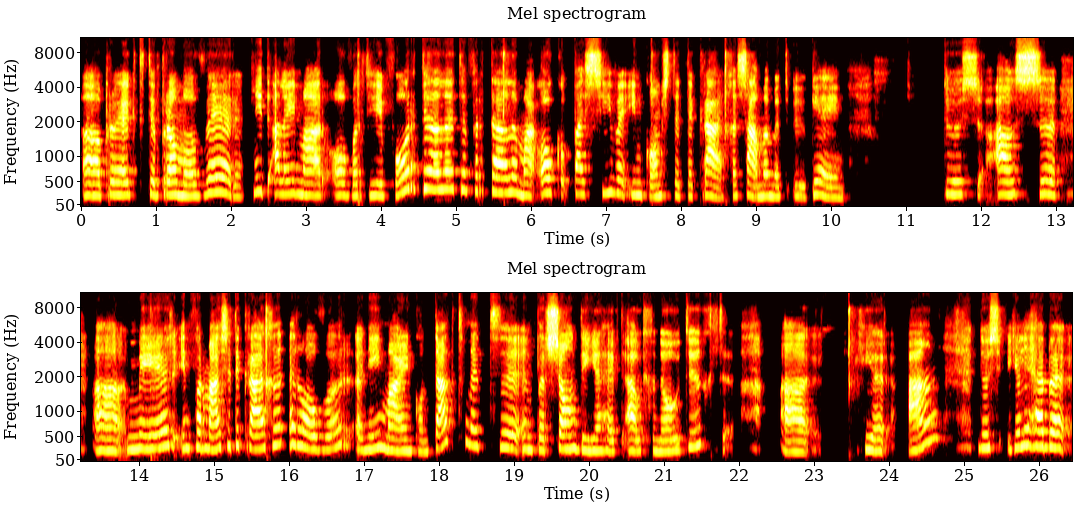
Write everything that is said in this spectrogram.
uh, project te promoveren. Niet alleen maar over die voordelen te vertellen, maar ook passieve inkomsten te krijgen samen met uw gain. Dus als uh, meer informatie te krijgen erover, uh, neem maar in contact met uh, een persoon die je hebt uitgenodigd hier aan. Dus jullie hebben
